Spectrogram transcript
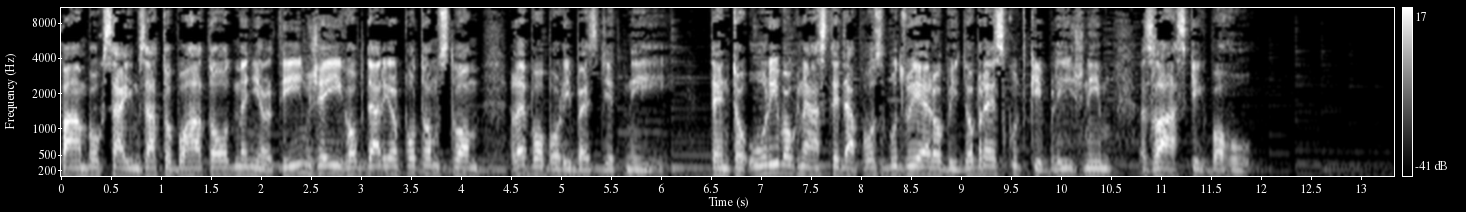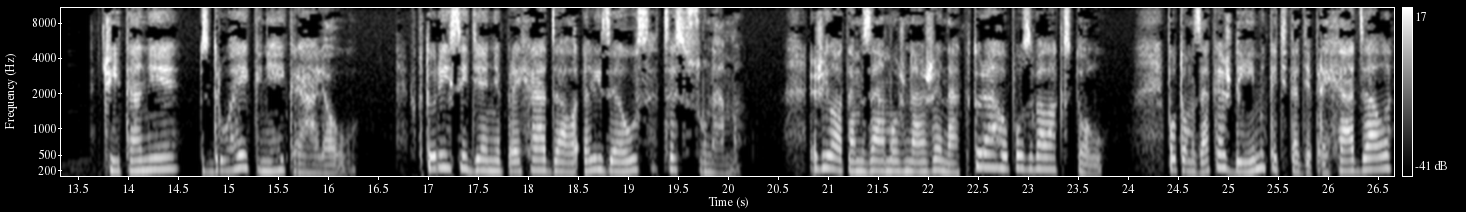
Pán Boh sa im za to bohato odmenil tým, že ich obdaril potomstvom, lebo boli bezdetní. Tento úryvok nás teda pozbudzuje robiť dobré skutky blížnym z lásky k Bohu. Čítanie z druhej knihy kráľov. V ktorý si deň prechádzal Elizeus cez Sunam. Žila tam zámožná žena, ktorá ho pozvala k stolu. Potom za každým, keď tade prechádzal,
